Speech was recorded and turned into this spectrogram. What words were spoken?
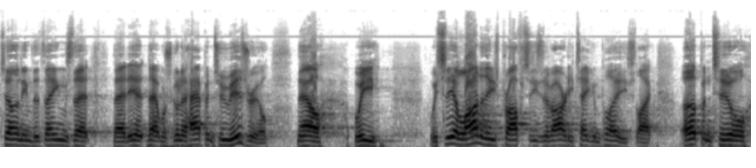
telling him the things that, that, it, that was going to happen to Israel. Now, we, we see a lot of these prophecies have already taken place, like up until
